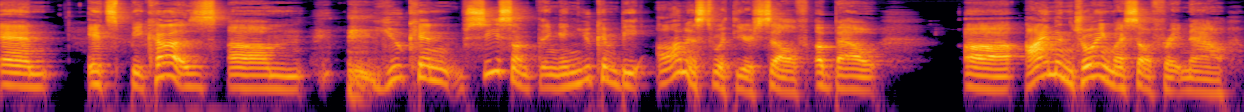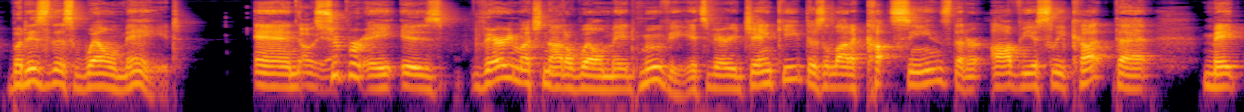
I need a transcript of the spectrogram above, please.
And it's because um, you can see something and you can be honest with yourself about uh, I'm enjoying myself right now, but is this well made? And Oh, yeah. Super 8 is very much not a well made movie. It's very janky. There's a lot of cut scenes that are obviously cut that make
